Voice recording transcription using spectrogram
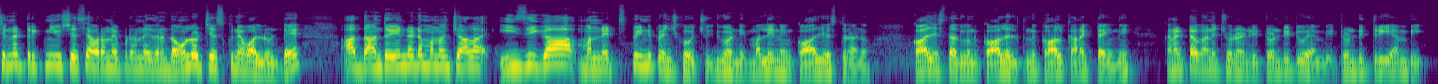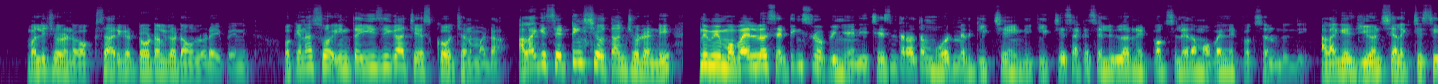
చిన్న ట్రిక్ని యూస్ చేసి ఎవరైనా ఎప్పుడైనా ఏదైనా డౌన్లోడ్ చేసుకునే వాళ్ళు ఉంటే దాంతో ఏంటంటే మనం చాలా ఈజీగా మన నెట్ స్పీడ్ని పెంచుకోవచ్చు. ఇదిగోండి మళ్ళీ నేను కాల్ చేస్తున్నాను. కాల్ చేస్తే అదిగోండి కాల్ వెళ్తుంది కాల్ కనెక్ట్ అయింది. కనెక్ట్ అవగానే చూడండి twenty two MB twenty three MB. మళ్ళీ చూడండి ఒకసారిగా టోటల్గా డౌన్లోడ్ అయిపోయింది. ఓకేనా? సో ఇంత ఈజీగా చేసుకోవచ్చు అనమాట అలాగే సెట్టింగ్స్ చెబుతాను చూడండి. ముందు మీ మొబైల్లో సెట్టింగ్స్ ఓపెన్ చేయండి. చేసిన తర్వాత మోర్ మీద క్లిక్ చేయండి. క్లిక్ చేశాక సెల్యులర్ నెట్వర్క్స్ లేదా మొబైల్ నెట్వర్క్స్ అని ఉంటుంది. అలాగే జియోని సెలెక్ట్ చేసి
